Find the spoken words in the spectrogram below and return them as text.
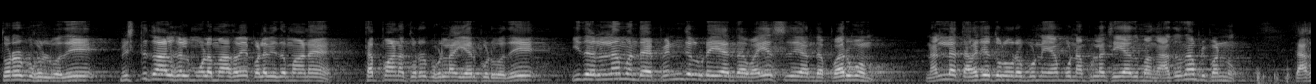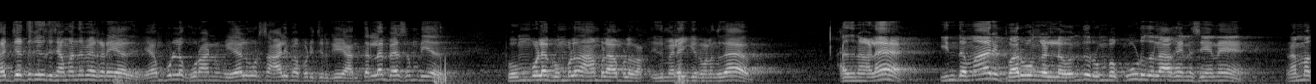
தொடர்பு கொள்வது மிஸ்டு கால்கள் மூலமாகவே பலவிதமான தப்பான தொடர்புகள்லாம் ஏற்படுவது இதெல்லாம் அந்த பெண்களுடைய அந்த வயசு அந்த பருவம். நல்ல தகஜத்தில் ஒரு பொண்ணு என் பொண்ணு அப்படிலாம் செய்யாதுமாங்க அதுதான் அப்படி பண்ணும். தகஜத்துக்கு இதுக்கு சம்மந்தமே கிடையாது. என் பிள்ளை குரான் ஏழு வருஷம் ஆலிமா படிச்சிருக்கு. அதெல்லாம் பேச முடியாது. பொம்பளை பொம்பளை தான் ஆம்பளை ஆம்பளை தான். இது மிளைக்கிறோம் வழங்குதா அதனால இந்த மாதிரி பருவங்களில் வந்து ரொம்ப கூடுதலாக என்ன செய்யணும்? நம்ம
